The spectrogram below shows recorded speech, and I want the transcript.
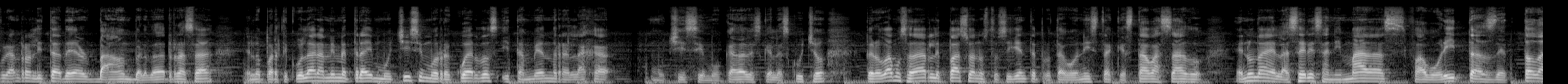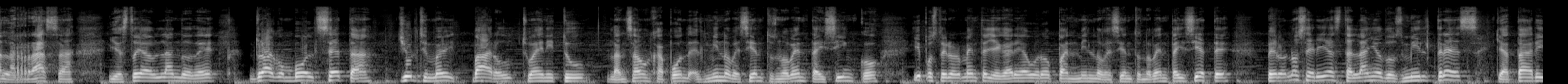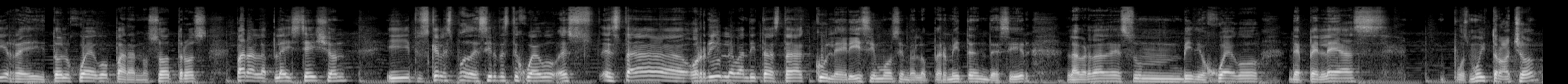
Gran rolita de Airbound, ¿verdad, raza? En lo particular a mí me trae muchísimos recuerdos y también me relaja muchísimo cada vez que la escucho, pero vamos a darle paso a nuestro siguiente protagonista que está basado en una de las series animadas favoritas de toda la raza y estoy hablando de Dragon Ball Z Ultimate Battle 22, lanzado en Japón en 1995 y posteriormente llegaría a Europa en 1997, pero no sería hasta el año 2003 que Atari reeditó el juego para nosotros, para la PlayStation y pues, ¿qué les puedo decir de este juego? Es, está horrible, bandita, está culerísimo, si me lo permiten decir. La verdad es un videojuego de peleas, pues muy trocho.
